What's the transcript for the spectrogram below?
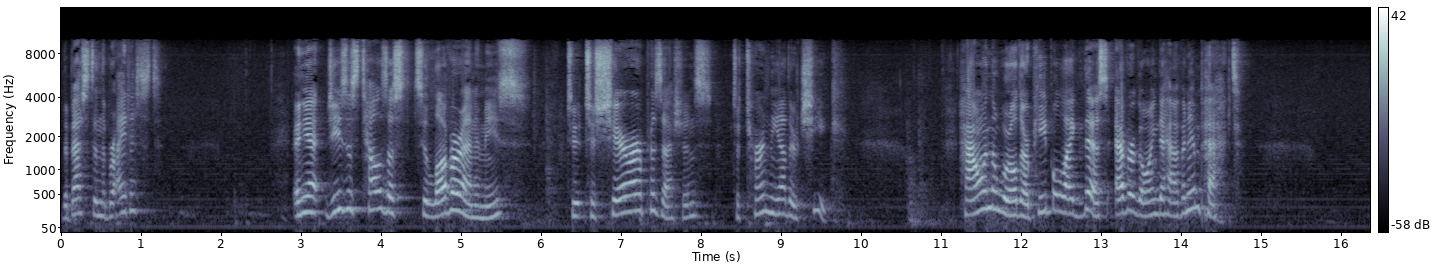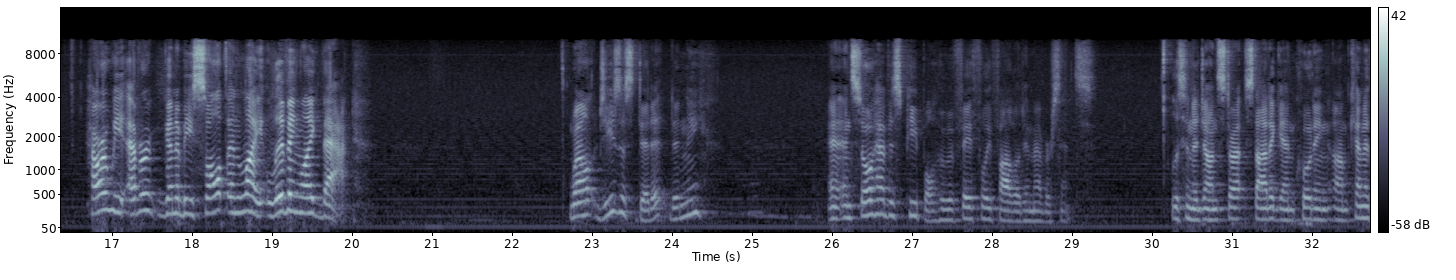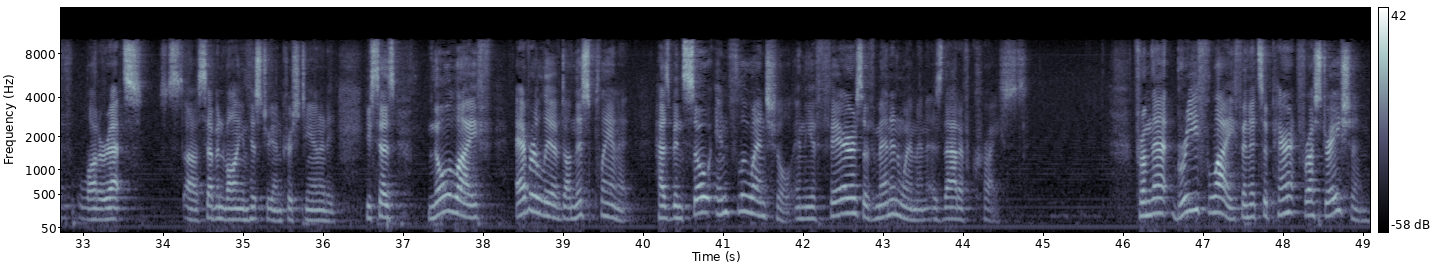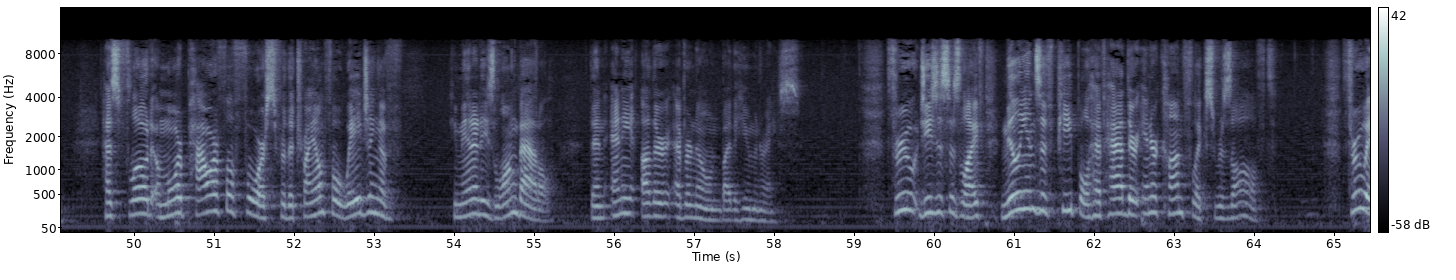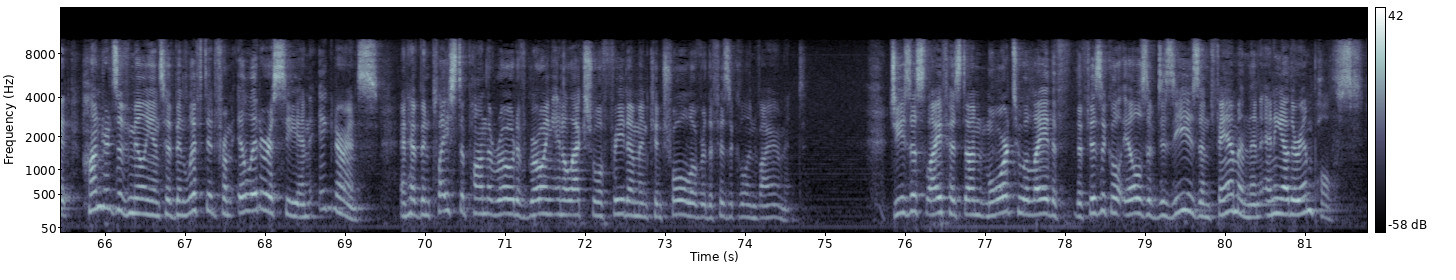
the best and the brightest. And yet, Jesus tells us to love our enemies, to, to share our possessions, to turn the other cheek. How in the world are people like this ever going to have an impact? How are we ever going to be salt and light living like that? Well, Jesus did it, didn't he? And, and so have his people who have faithfully followed him ever since. Listen to John Stott again, quoting um, Kenneth Latourette's uh, seven volume history on Christianity. He says, No life ever lived on this planet has been so influential in the affairs of men and women as that of Christ. From that brief life and its apparent frustration has flowed a more powerful force for the triumphal waging of humanity's long battle than any other ever known by the human race. Through Jesus' life, millions of people have had their inner conflicts resolved. Through it, hundreds of millions have been lifted from illiteracy and ignorance and have been placed upon the road of growing intellectual freedom and control over the physical environment. Jesus' life has done more to allay the, the physical ills of disease and famine than any other impulse.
